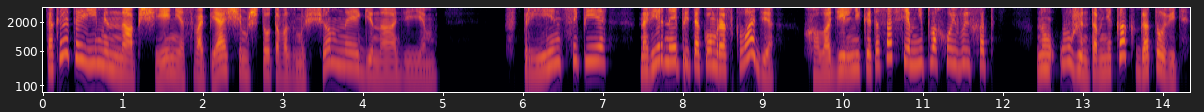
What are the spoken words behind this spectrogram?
так это именно общение с вопящим что-то возмущенное Геннадием. «В принципе, Наверное, при таком раскладе холодильник — это совсем неплохой выход. Но ужин-то мне как готовить?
